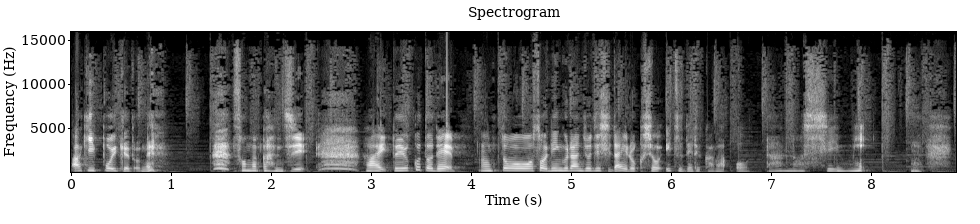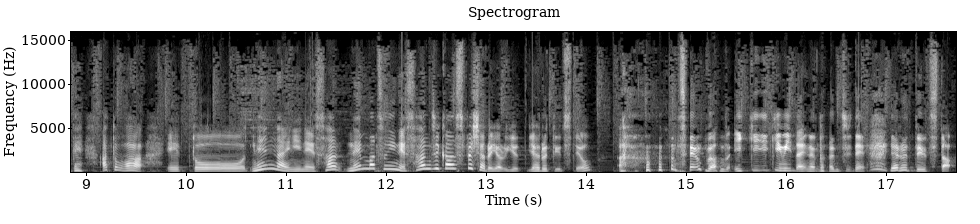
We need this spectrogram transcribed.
秋っぽいけどね。そんな感じ。はい。ということで、うんと、そう、リングランジョ実施第6章、いつ出るかはお楽しみ。で、あとは、えっ、と、年内にね、さ年末にね、3時間スペシャルやる、やるって言ってたよ。全部あの、一気聞きみたいな感じでやるって言ってた。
